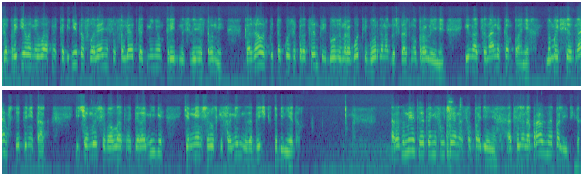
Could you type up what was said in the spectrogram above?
За пределами властных кабинетов славяне составляют как минимум треть населения страны. Казалось бы, такой же процент их должен работать в органах государственного управления и в национальных компаниях. Но мы все знаем, что это не так. И чем выше во властной пирамиде, тем меньше русских фамилий на табличках кабинетов. Разумеется, это не случайное совпадение, а целенаправленная политика.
